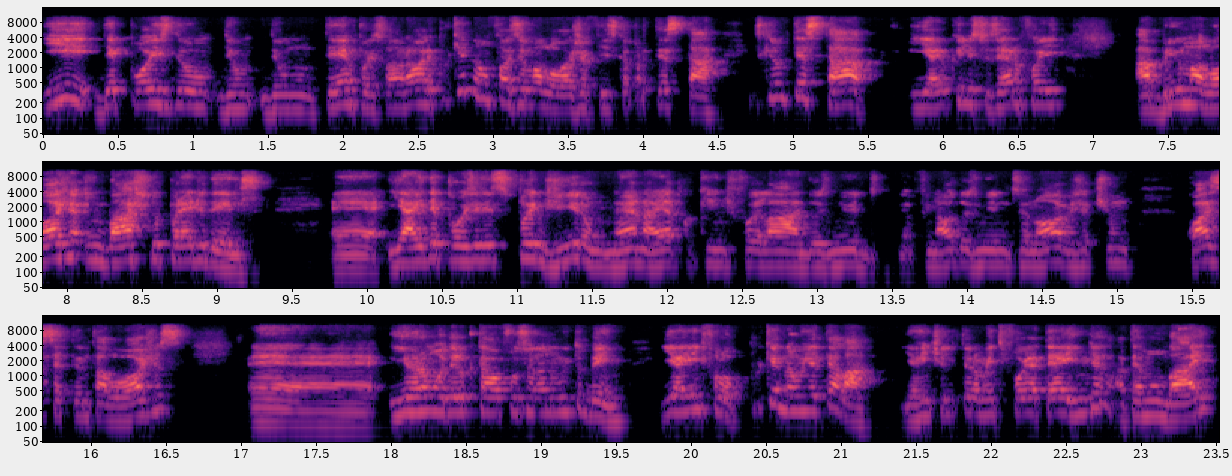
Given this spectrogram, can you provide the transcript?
E depois de um, de, um, de um, tempo, eles falaram: olha, por que não fazer uma loja física para testar? Eles queriam testar. E aí o que eles fizeram foi abrir uma loja embaixo do prédio deles. É, e aí depois eles expandiram, né? Na época que a gente foi lá, 2000, no final de 2019, já tinham quase 70 lojas. É, e era um modelo que estava funcionando muito bem. E aí a gente falou, por que não ir até lá? E a gente literalmente foi até a Índia, até Mumbai,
